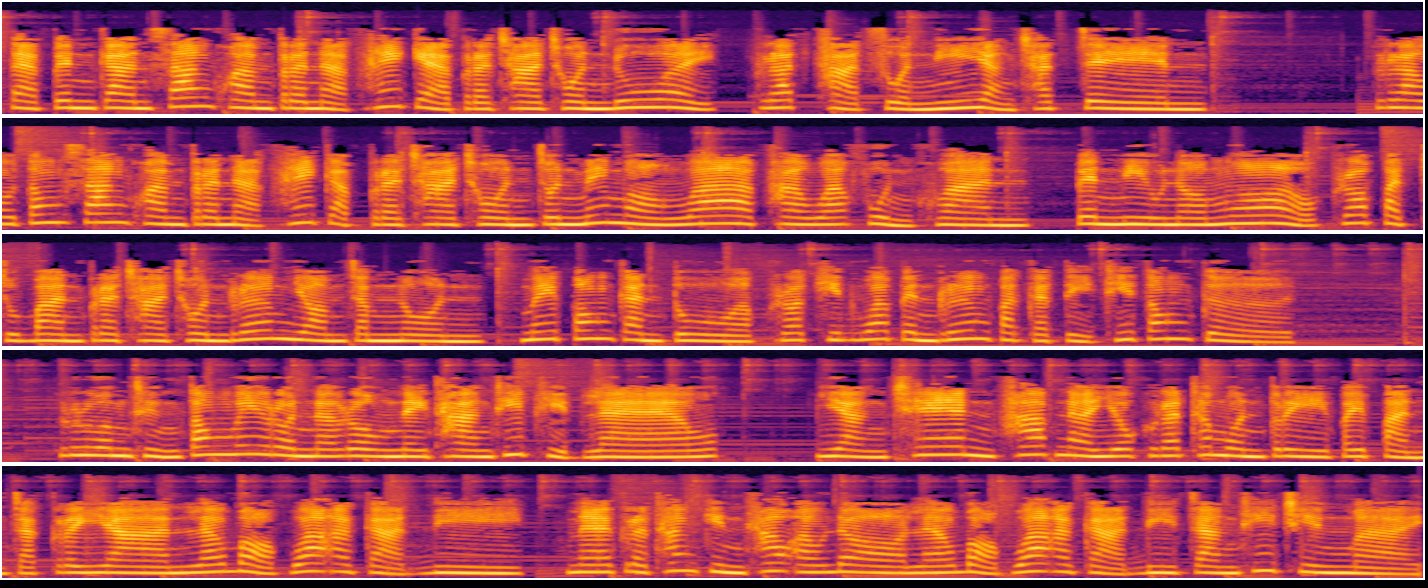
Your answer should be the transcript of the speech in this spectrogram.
แต่เป็นการสร้างความตระหนักให้แก่ประชาชนด้วย รัฐขาดส่วนนี้อย่างชัดเจน เราต้องสร้างความตระหนักให้กับประชาชนจนไม่มองว่าภาวะฝุ่นควันเป็น new normal เพราะปัจจุบันประชาชนเริ่มยอมจำนน ไม่ป้องกันตัว เพราะคิดว่าเป็นเรื่องปกติที่ต้องเกิด รวมถึงต้องไม่รณรงค์ในทางที่ผิดแล้ว อย่างเช่น ภาพนายกรัฐมนตรีไปปั่นจักรยานแล้วบอกว่าอากาศดี แม้กระทั่งกินข้าวเอาดอแล้วบอกว่าอากาศดีจังที่เชียงใหม่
